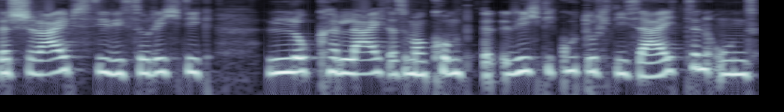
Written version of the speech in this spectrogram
der Schreibstil ist so richtig locker leicht, also man kommt richtig gut durch die Seiten und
